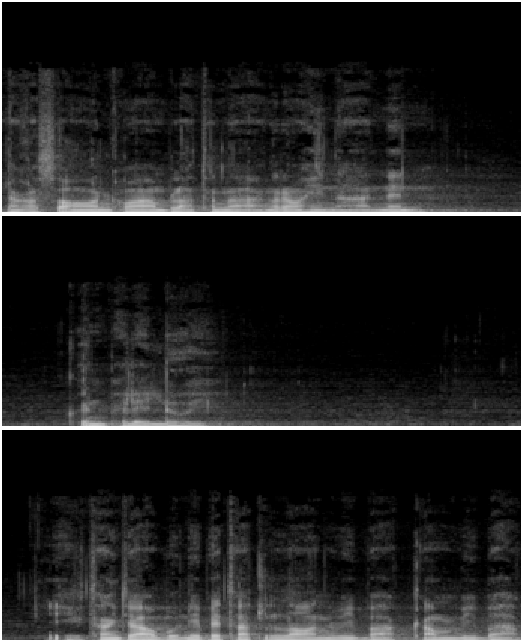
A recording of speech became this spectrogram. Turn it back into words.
แล้วก็ซ้อนความปรารถนาของเราให้หนานแน่น ขึ้นไปเรื่อยๆอีกทั้งจะเอาบุญนี้ไปตัดรอนวิบากกรรมวิบาก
